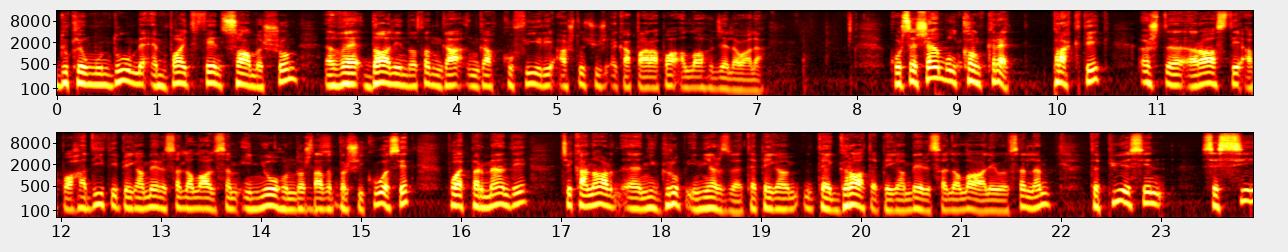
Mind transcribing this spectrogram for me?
duke u mundu me e mbajt fen sa më shumë dhe dalin do thot nga nga kufiri ashtu siç e ka parapa Allahu xhela wala Kurse shembull konkret, praktik, është rasti apo hadithi i pejgamberit sallallahu alajhi wasallam i njohur ndoshta edhe për shikuesit, po e përmendi që kanë ardhur një grup i njerëzve te pejgamberi te gratë e pejgamberit sallallahu alajhi wasallam të pyesin se si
